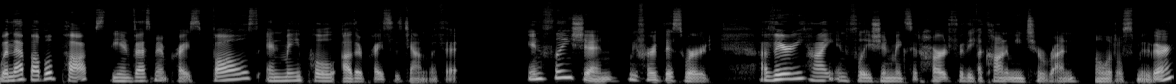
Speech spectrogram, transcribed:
When that bubble pops, the investment price falls and may pull other prices down with it. Inflation, we've heard this word. A very high inflation makes it hard for the economy to run a little smoother.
